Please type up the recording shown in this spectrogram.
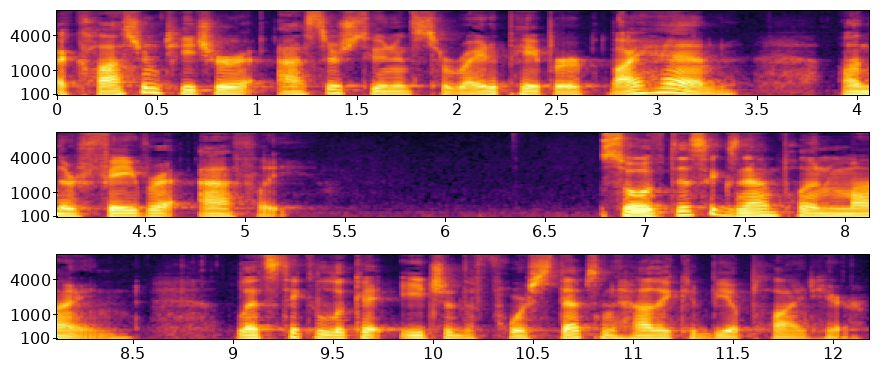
A classroom teacher asks their students to write a paper by hand on their favorite athlete. So, with this example in mind, let's take a look at each of the four steps and how they could be applied here.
